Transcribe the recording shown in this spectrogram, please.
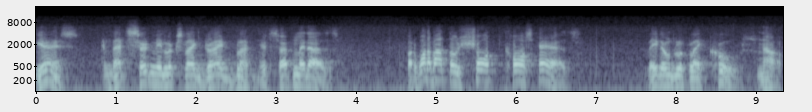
Yes. And that certainly looks like dried blood. It certainly does. But what about those short, coarse hairs? They don't look like Coe's. No.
